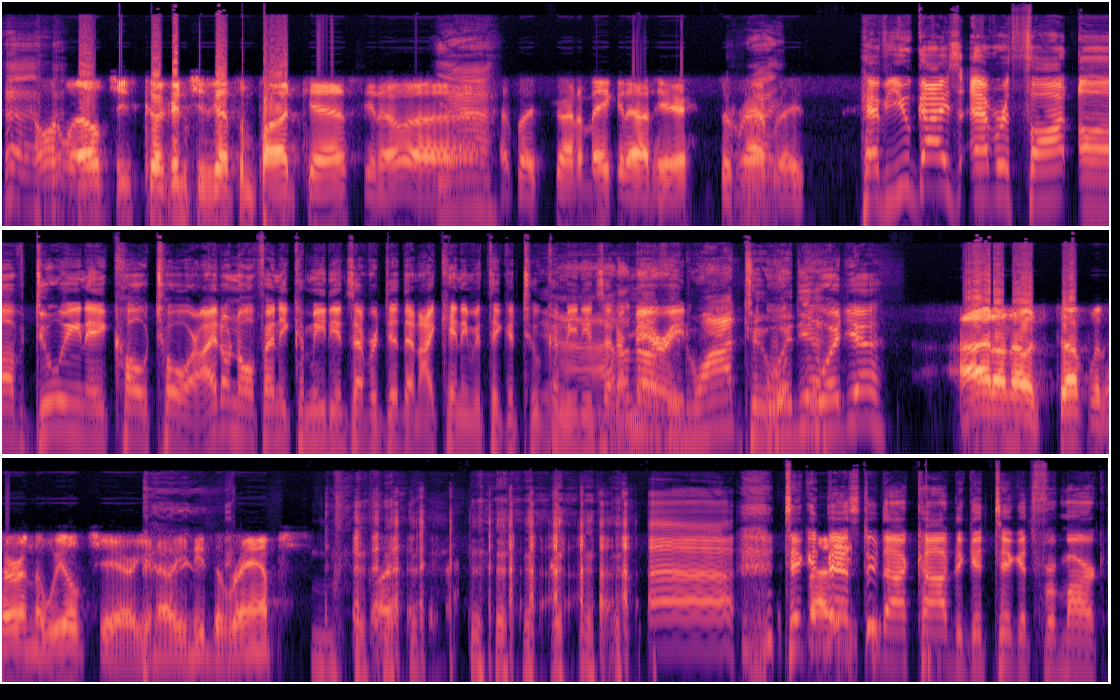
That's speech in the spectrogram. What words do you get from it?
Going well. She's cooking. She's got some podcasts. You know, uh, Yeah. everybody's trying to make it out here. It's a rat Right. race. Have you guys ever thought of doing a co-tour? I don't know if any comedians ever did that. I can't even think of two comedians that are don't know if married. you'd want to, W- would you? Would you? I don't know. It's tough with her in the wheelchair. You know, you need the ramps. Ticketmaster.com to get tickets for Mark.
